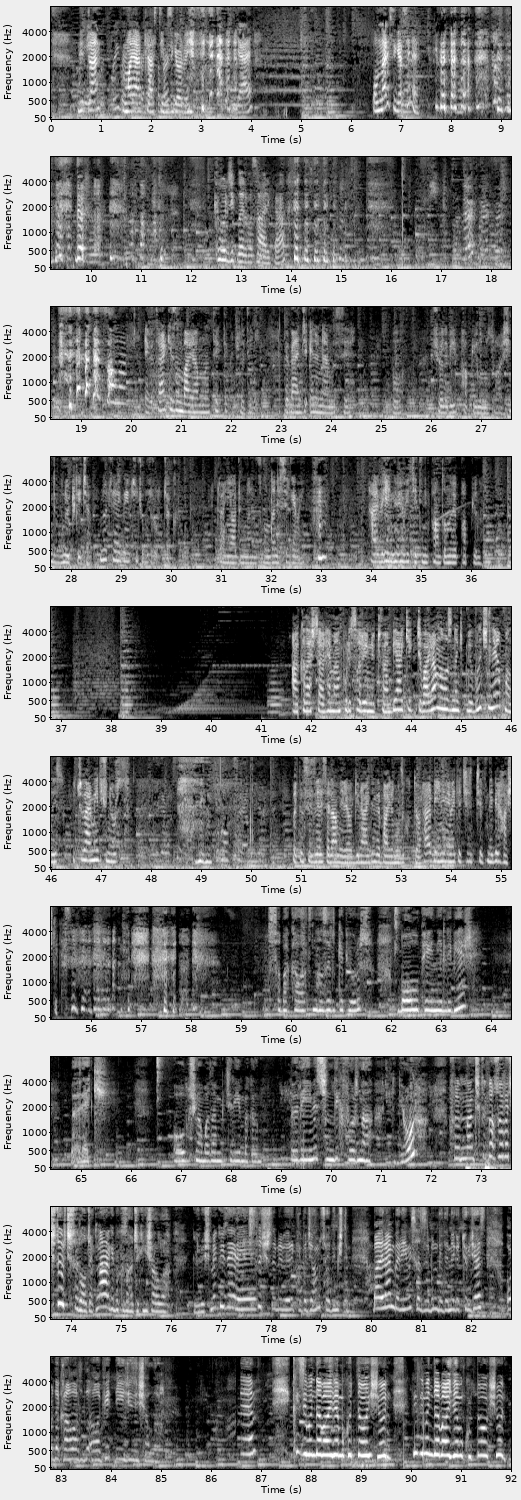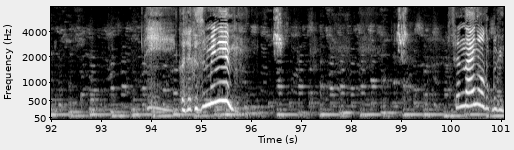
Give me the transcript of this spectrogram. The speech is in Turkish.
Lütfen mayar plastiğimizi görmeyin. Gel. Oğlum neredesin gelsene. dur. Kıvırcıklarımız harika. Salla. Evet, herkesin bayramını tek tek ütüledik. Ve bence en önemlisi. Şöyle bir papyonumuz var. Şimdi bunu ütüleyeceğim. Bunu ütülemek benim için çok zor olacak. Lütfen yardımlarınızı bundan esirgemeyin. Her beğendiğim ve Çetin'in pantolonu ve papyonu. Arkadaşlar hemen polis arayın lütfen. Bir erkek bayram namazına gitmiyor. Bunun için ne yapmalıyız? Ütü vermeyi düşünüyoruz. Bakın sizlere selam veriyor. Günaydın ve bayramınızı kutluyor. Her beğeni Mehmet Çetin- Çetin'e bir haşlık. Sabah kahvaltına hazırlık yapıyoruz. Bol peynirli bir börek. Oluşamadan bitireyim bakalım. Böreğimiz şimdi fırına gidiyor. Fırından çıktıktan sonra çıtır çıtır olacak. Nar gibi kızaracak inşallah. Görüşmek üzere. Çıtır çıtır bir börek yapacağımı söylemiştim. Bayram böreğimiz hazır. Bunu dedeme götüreceğiz. Orada kahvaltıda afiyetle yiyeceğiz inşallah. Kızımın da bayramı kutlu olsun. Kızımın da bayramı kutlu olsun. Kara kızım benim. Seninle aynı olduk bugün.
